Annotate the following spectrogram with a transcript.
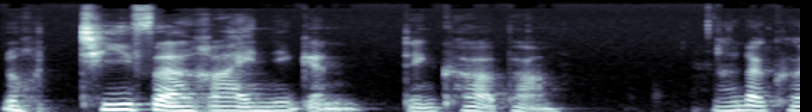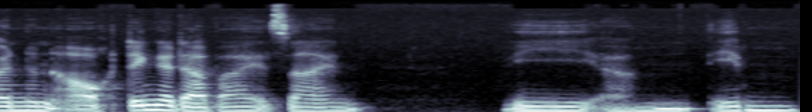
noch tiefer reinigen den Körper. Ja, da können auch Dinge dabei sein, wie ähm, eben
